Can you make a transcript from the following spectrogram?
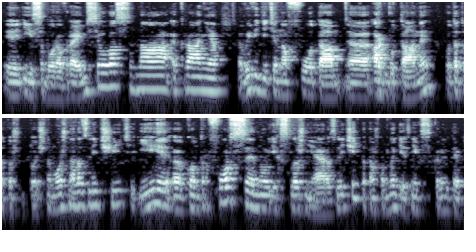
э, и собора в Реймсе у вас на экране. Вы видите на фото э, аркбутаны, вот это то, что точно можно различить. И контрфорсы, ну их сложнее различить, потому что многие из них скрыты,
